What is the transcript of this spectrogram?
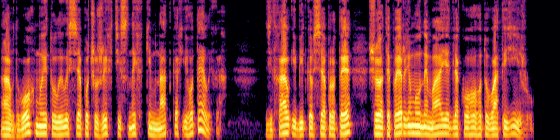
а вдвох ми тулилися по чужих тісних кімнатках і готеликах. Зітхав і бідкався про те, що тепер йому немає для кого готувати їжу.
